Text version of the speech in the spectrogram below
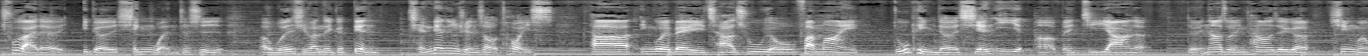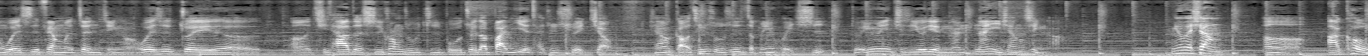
出来的一个新闻就是，呃，我很喜欢的一个电前电竞选手 Toys，他因为被查出有贩卖毒品的嫌疑，呃，被羁押了。对，那昨天看到这个新闻，我也是非常的震惊哦。我也是追了呃其他的实况组直播，追到半夜才去睡觉，想要搞清楚是怎么一回事。对，因为其实有点难难以相信啊。因为像呃阿寇，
